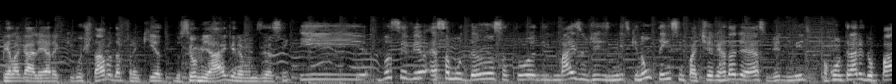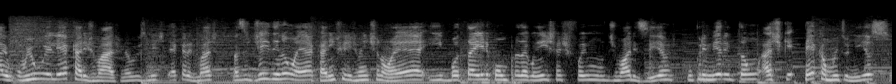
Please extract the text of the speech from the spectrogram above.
pela galera que gostava da franquia do seu Miyagi, né? Vamos dizer assim. E você vê essa mudança toda e mais o Jay Smith que não tem simpatia. A verdade é essa. O Jay Smith, ao contrário do pai, o Will ele é carismático, né? O Will Smith é carismático, mas o Jaden não é, cara. Infelizmente não é. E botar ele como protagonista acho que foi um dos maiores erros. O primeiro, então, acho que peca muito nisso.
